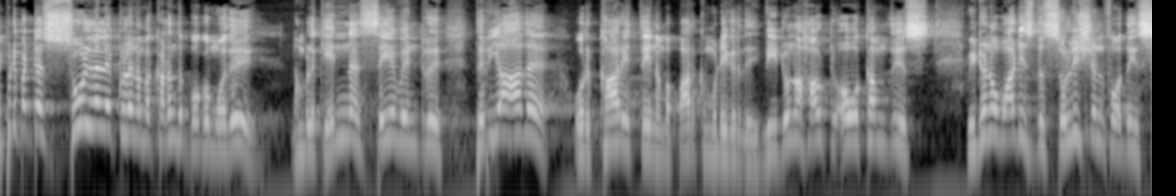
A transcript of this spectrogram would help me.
இப்படிப்பட்ட சூழ்நிலைக்குள்ளே நம்ம கடந்து போகும்போது நம்மளுக்கு என்ன செய்வென்று தெரியாத ஒரு காரியத்தை நம்ம பார்க்க முடிகிறது. We don't know how to overcome this we don't know what is the solution for this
